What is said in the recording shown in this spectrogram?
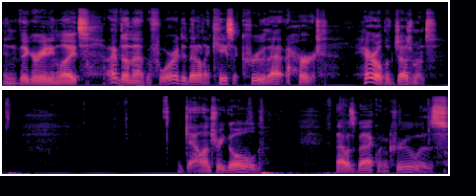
Invigorating light. I've done that before. I did that on a case of crew. That hurt. Herald of Judgment. Gallantry Gold. That was back when crew was,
